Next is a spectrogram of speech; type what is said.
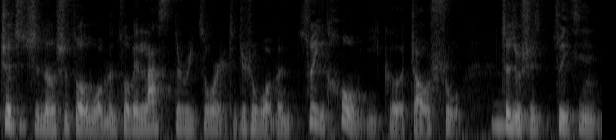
这就只能是做我们作为 last resort，就是我们最后一个招数，这就是最近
